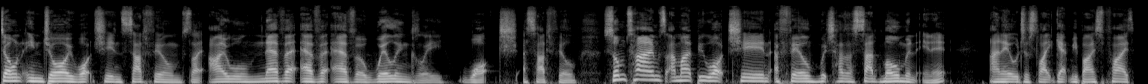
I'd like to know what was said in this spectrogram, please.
don't enjoy watching sad films. Like I will never, ever, ever willingly watch a sad film. Sometimes I might be watching a film which has a sad moment in it, and it will just like get me by surprise.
